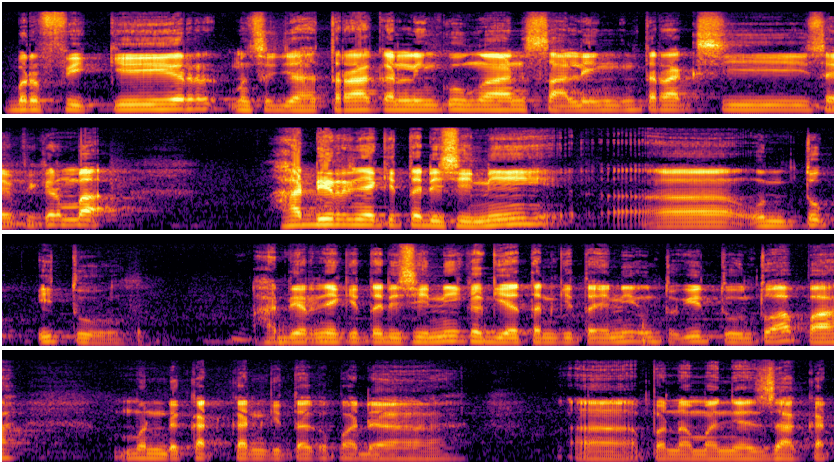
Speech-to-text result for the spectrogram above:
berpikir mensejahterakan lingkungan, saling interaksi. Saya pikir Mbak hadirnya kita di sini eh, untuk itu. Hadirnya kita di sini, kegiatan kita ini untuk itu. Untuk apa? Mendekatkan kita kepada eh, apa namanya zakat,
